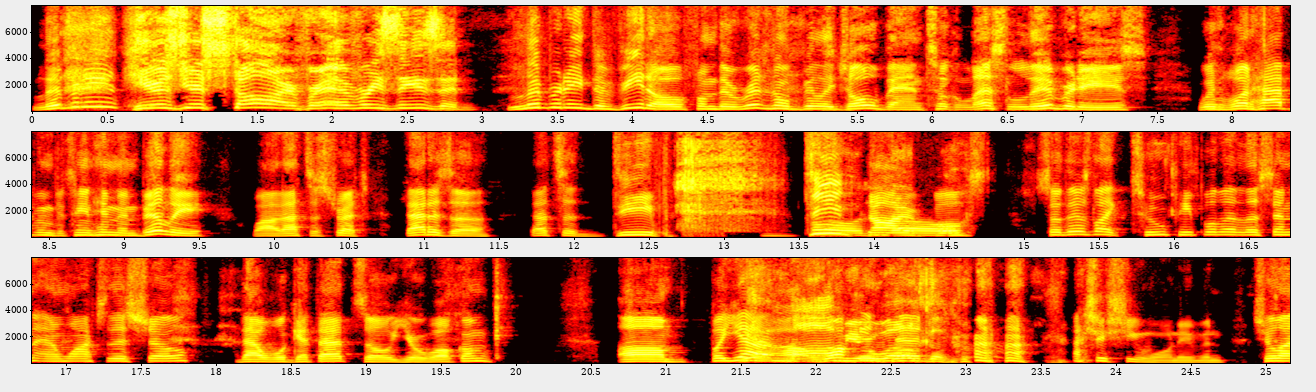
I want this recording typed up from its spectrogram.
Liberty, Here's your star for every season. Liberty DeVito from the original Billy Joel band took less liberties with what happened between him and Billy. Wow, that's a stretch. That is a that's a deep, deep Oh, dive, no. folks. So there's like two people that listen and watch this show that will get that. So you're welcome. Um, but yeah, Yeah, uh, Mom, you're Walking Dead- Actually, she won't even. She'll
